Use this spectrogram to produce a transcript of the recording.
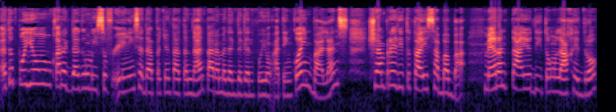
Ito po yung karagdagang ways of earning sa dapat yung tatandaan para madagdagan po yung ating coin balance. Siyempre, dito tayo sa baba. Meron tayo ditong lucky draw.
